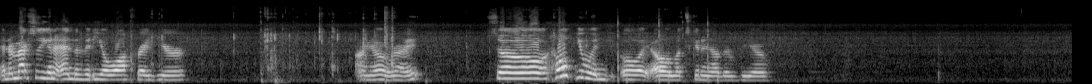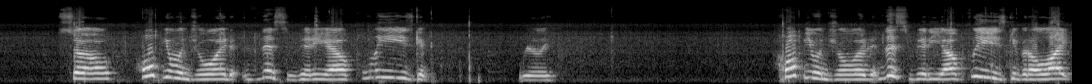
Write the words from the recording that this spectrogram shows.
And I'm actually to end the video off right here. I know, right? So, hope you enjoy... Oh, oh, let's get another view. So, hope you enjoyed this video. Please give... Really? Hope you enjoyed this video. Please give it a like,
